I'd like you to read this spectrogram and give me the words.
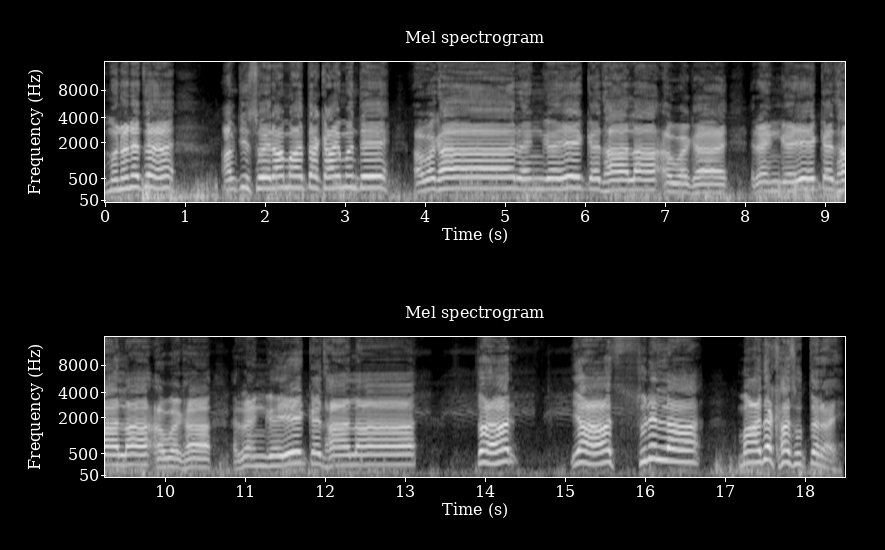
म्हणूनच आमची सोयरा माता काय म्हणते? अवघा रंग एक झाला अवघा रंग एक झाला अवघा रंग एक झाला. तर या सुनीलला माझं खास उत्तर आहे.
